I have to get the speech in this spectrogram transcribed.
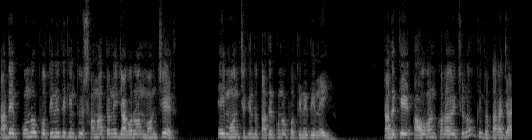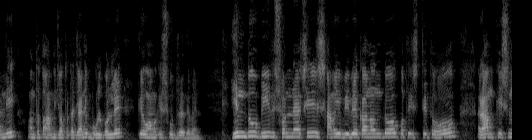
তাদের কোনো প্রতিনিধি কিন্তু সনাতনী জাগরণ মঞ্চের। এই মঞ্চে কিন্তু তাদের কোনো প্রতিনিধি নেই। তাদেরকে আহ্বান করা হয়েছিল, কিন্তু তারা যাননি অন্তত আমি যতটা জানি, ভুল বললে কেউ আমাকে শুধরে দেবেন। হিন্দু, বীর, সন্ন্যাসী, স্বামী বিবেকানন্দ প্রতিষ্ঠিত রামকৃষ্ণ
